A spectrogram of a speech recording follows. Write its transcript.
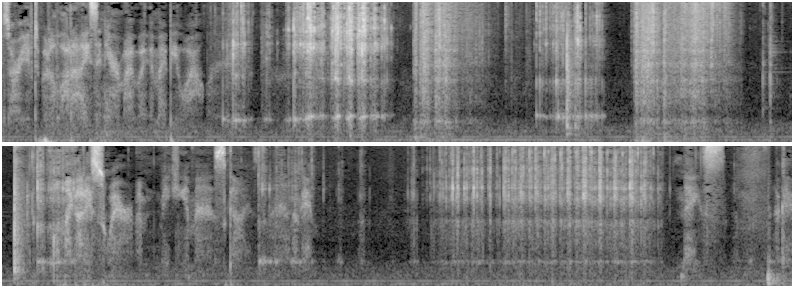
Sorry, you have to put a lot of ice in here. It might, it might be a while. Oh my god, I swear. I'm making a mess, guys. Okay. Nice. Okay.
